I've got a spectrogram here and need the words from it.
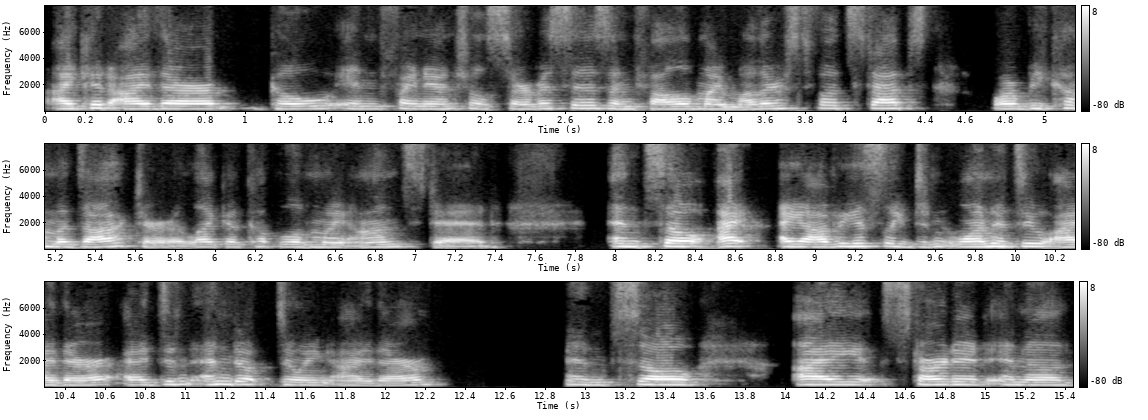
I could either go in financial services and follow my mother's footsteps or become a doctor, like a couple of my aunts did. And so I, I obviously didn't want to do either. I didn't end up doing either. And so I started in a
